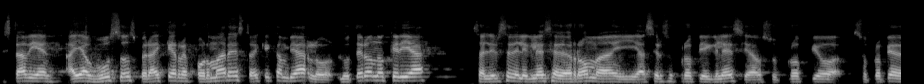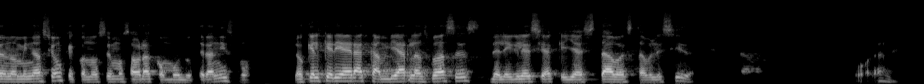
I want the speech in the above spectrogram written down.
está bien, hay abusos, pero hay que reformar esto, hay que cambiarlo. Lutero no quería salirse de la iglesia de Roma y hacer su propia iglesia o su, propio, su propia denominación que conocemos ahora como luteranismo. Lo que él quería era cambiar las bases de la iglesia que ya estaba establecida. Órale.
